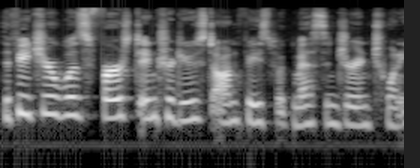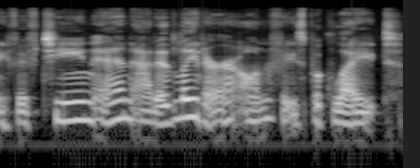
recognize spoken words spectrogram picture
The feature was first introduced on Facebook Messenger in 2015 and added later on Facebook Lite.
